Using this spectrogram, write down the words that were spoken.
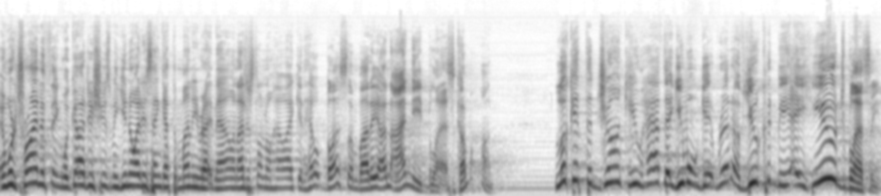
And we're trying to think, well, God, just use me. You know, I just ain't got the money right now, and I just don't know how I can help bless somebody. I, I need blessed. Come on. Look at the junk you have that you won't get rid of. You could be a huge blessing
